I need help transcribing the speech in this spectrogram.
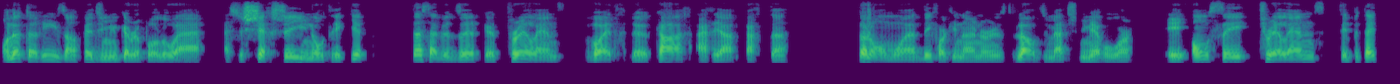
on autorise en fait Jimmy Garoppolo à se chercher une autre équipe ça, ça veut dire que Trey Lance va être le quart arrière partant, selon moi, des 49ers lors du match numéro un. Et on sait, Trey Lance, c'est peut-être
